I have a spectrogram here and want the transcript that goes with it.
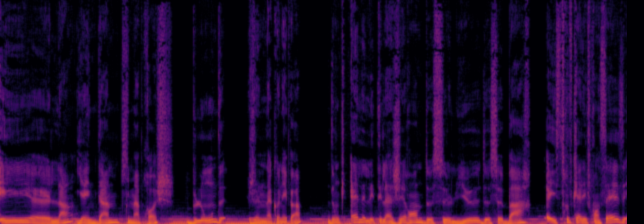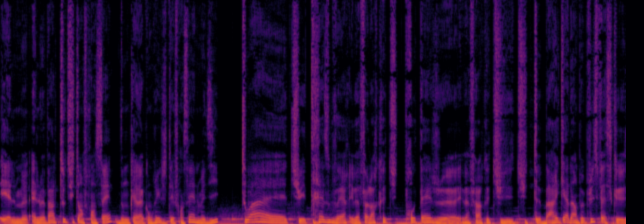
Et euh, là, il y a une dame qui m'approche, blonde, je ne la connais pas. Donc elle, elle était la gérante de ce lieu, de ce bar. Et il se trouve qu'elle est française et elle me, elle me parle tout de suite en français. Donc elle a compris que j'étais français. Elle me dit, toi, euh, tu es très ouvert. Il va falloir que tu te protèges. Euh, il va falloir que tu, tu te barricades un peu plus parce que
